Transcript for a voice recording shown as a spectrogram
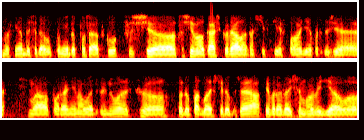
vlastně, aby se dal úplně do pořádku, což, uh, což je velká škoda, ale naštěstí je v pohodě, protože má poraněnou ledvinu, tak uh, to dopadlo ještě dobře a je pravda, že jsem ho viděl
